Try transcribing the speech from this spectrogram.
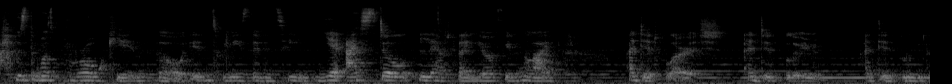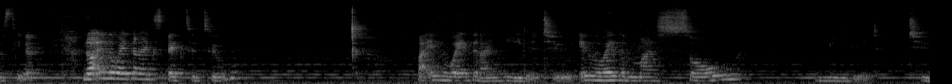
I was the most broken though in 2017. Yet I still left that year feeling like I did flourish, I did bloom, I did bloom this year. Not in the way that I expected to, but in the way that I needed to, in the way that my soul needed to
